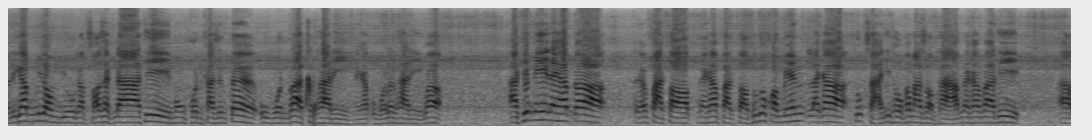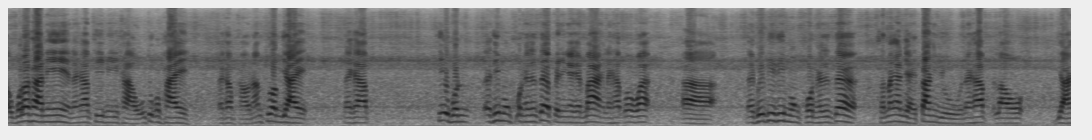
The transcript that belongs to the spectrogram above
วัสดีครับคุณผู้ชมอยู่กับสอศักดาที่มงคลคาร์เซ็นเตอร์อุบลราชธานีนะครับอุบลราชธานีก็อ่าคลิปนี้นะครับก็เดี๋ยวฝากตอบนะครับฝากตอบทุกๆคอมเมนต์แล้วก็ทุกสายที่โทรเข้ามาสอบถามนะครับว่าที่อุบลราชธานีนะครับที่มีข่าวอุทกภัยนะครับข่าวน้ำท่วมใหญ่นะครับที่อุบลที่มงคลคาร์เซ็นเตอร์เป็นยังไงกันบ้างนะครับก็บอกว่าอ่าในพื้นที่ที่มงคลคาร์เซ็นเตอร์สำนักงานใหญ่ตั้งอยู่นะครับ เรายัง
